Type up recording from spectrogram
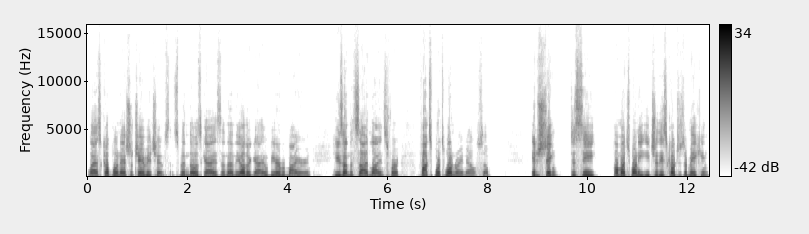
last couple of national championships? It's been those guys, and then the other guy would be Urban Meyer, and he's on the sidelines for Fox Sports One right now. So interesting to see how much money each of these coaches are making.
